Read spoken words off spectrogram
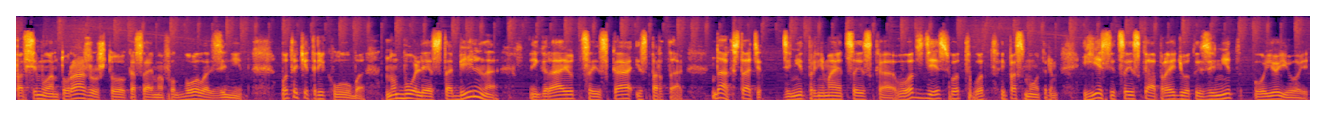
по всему антуражу, что касаемо футбола, «Зенит». Вот эти три клуба. Но более стабильно играют ЦСКА и «Спартак». Да, кстати, «Зенит» принимает ЦСКА. Вот здесь вот, вот и посмотрим. Если ЦСКА пройдет и «Зенит», ой-ой-ой.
